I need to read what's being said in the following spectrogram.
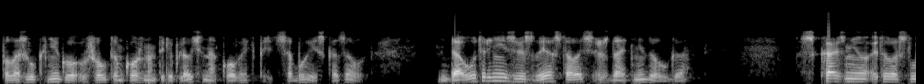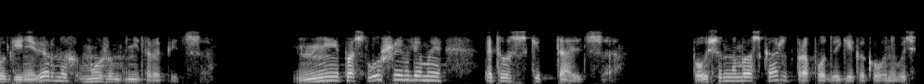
положил книгу в желтом кожаном переплете на коврик перед собой и сказал, «До утренней звезды осталось ждать недолго. С казнью этого слуги неверных можем не торопиться. Не послушаем ли мы этого скитальца? Пусть он нам расскажет про подвиги какого-нибудь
